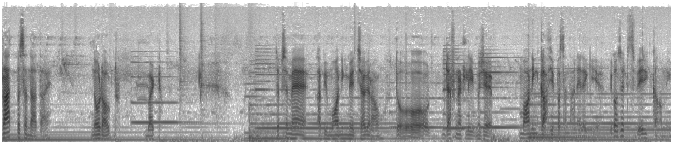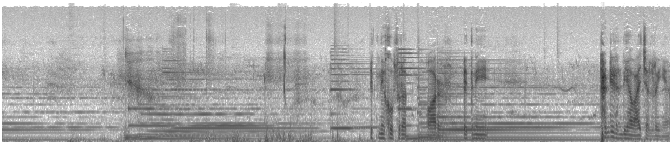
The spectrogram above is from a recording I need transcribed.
रात पसंद आता है नो डाउट बट जब से मैं अभी मॉर्निंग में जग रहा हूँ तो डेफिनेटली मुझे मॉर्निंग काफ़ी पसंद आने लगी है बिकॉज़ इट्स वेरी कामिंग इतनी खूबसूरत और इतनी ठंडी ठंडी हवाएँ चल रही हैं।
